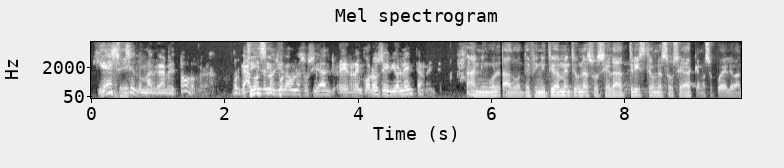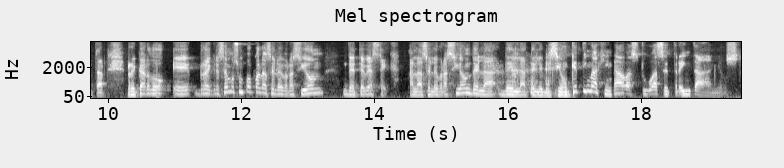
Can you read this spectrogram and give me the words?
Y eso es lo más grave de todo, ¿verdad? Porque ¿a dónde nos lleva una sociedad eh, rencorosa y violentamente? A ningún lado, definitivamente una sociedad triste, una sociedad que no se puede levantar. Ricardo, eh, regresemos un poco a la celebración de TV Azteca, a la celebración de la, de la televisión. ¿Qué te imaginabas tú hace 30 años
